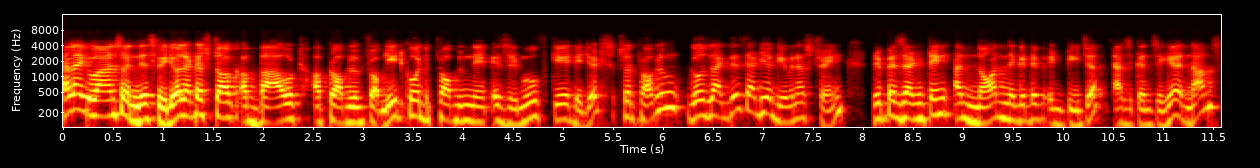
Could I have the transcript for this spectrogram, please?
Hello everyone, so in this video, let us talk about a problem from LeetCode. The problem name is remove k digits. So the problem goes like this, that you're given a string representing a non-negative integer, as you can see here, nums,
